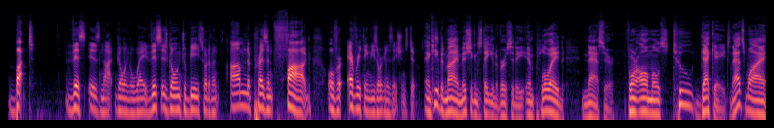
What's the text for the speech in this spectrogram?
but this is not going away. This is going to be sort of an omnipresent fog over everything these organizations do. And keep in mind, Michigan State University employed Nassar for almost two decades. That's why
